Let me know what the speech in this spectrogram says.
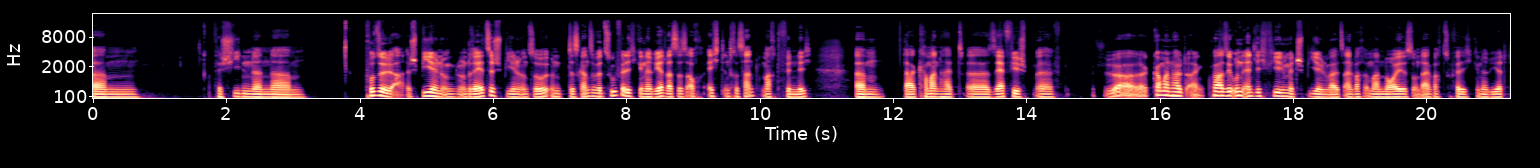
ähm, verschiedenen ähm, Puzzle spielen und, und Rätsel spielen und so. Und das Ganze wird zufällig generiert, was das auch echt interessant macht, finde ich. Ähm, da kann man halt äh, sehr viel, äh, ja, da kann man halt quasi unendlich viel mitspielen, weil es einfach immer neu ist und einfach zufällig generiert.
